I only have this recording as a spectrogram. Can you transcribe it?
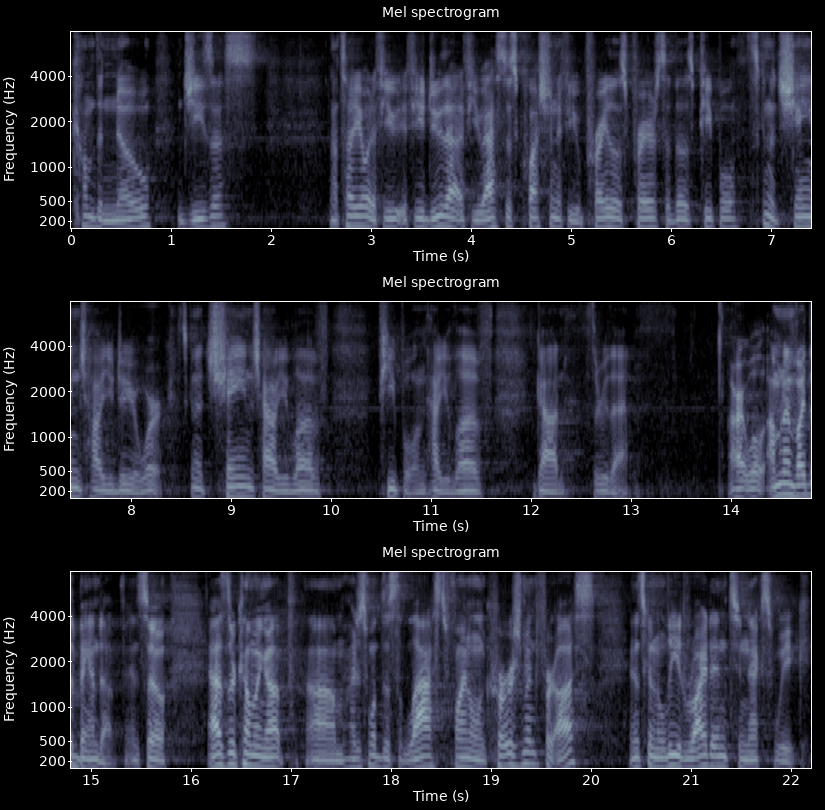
come to know Jesus? And I'll tell you what, if you, if you do that, if you ask this question, if you pray those prayers to those people, it's going to change how you do your work. It's going to change how you love people and how you love God through that. All right, well, I'm going to invite the band up. And so, as they're coming up, um, I just want this last final encouragement for us, and it's going to lead right into next week.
